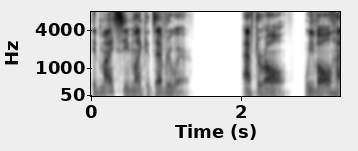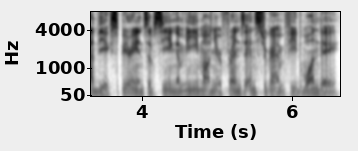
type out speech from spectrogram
it might seem like it's everywhere. After all, we've all had the experience of seeing a meme on your friend's Instagram feed one day,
